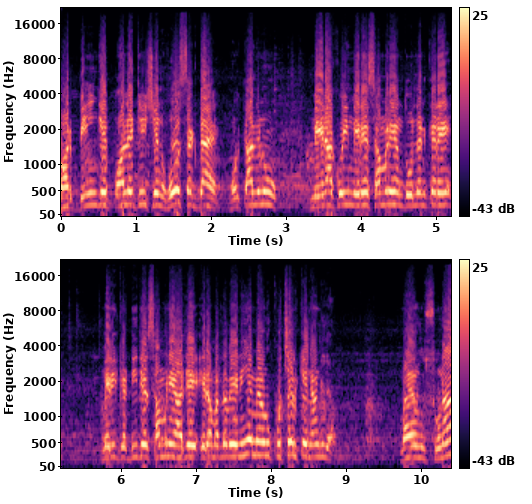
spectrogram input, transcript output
ਔਰ ਬੀਇੰਗ ਅ ਪੋਲੀਟੀਸ਼ੀਅਨ ਹੋ ਸਕਦਾ ਹੈ। ਹੁਣ ਕੱਲ ਨੂੰ ਮੇਰਾ ਕੋਈ ਮੇਰੇ ਸਾਹਮਣੇ ਅੰਦੋਲਨ ਕਰੇ ਮੇਰੀ ਗੱਡੀ ਦੇ ਸਾਹਮਣੇ ਆ ਜਾਏ ਇਹਦਾ ਮਤਲਬ ਇਹ ਨਹੀਂ ਹੈ ਮੈਂ ਉਹਨੂੰ ਕੁਚਲ ਕੇ ਲੰਘ ਜਾ। ਮੈਂ ਉਹਨੂੰ ਸੁਣਾ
